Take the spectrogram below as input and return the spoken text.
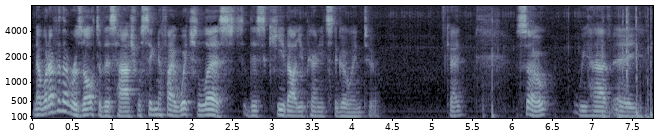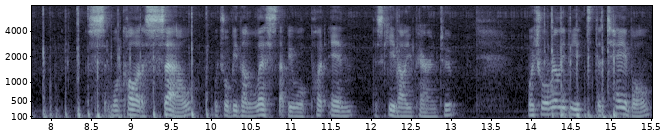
Now whatever the result of this hash will signify which list this key value pair needs to go into. Okay, so we have a, we'll call it a cell, which will be the list that we will put in this key value pair into, which will really be the table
